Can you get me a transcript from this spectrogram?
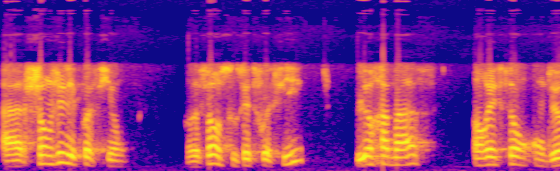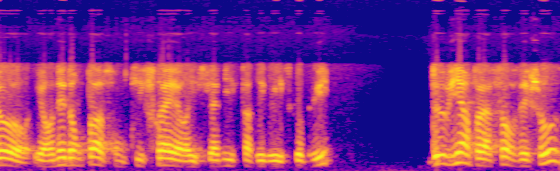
à changer l'équation. Dans le sens où cette fois-ci, le Hamas, en restant en dehors et en n'aidant pas son petit frère islamiste intégriste comme lui, devient par la force des choses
